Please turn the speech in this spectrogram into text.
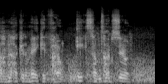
I'm not gonna make it if I don't eat sometime soon.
